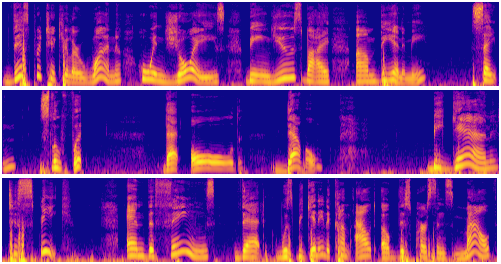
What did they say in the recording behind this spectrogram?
this particular one who enjoys being used by um, the enemy, Satan, Slewfoot, that old devil, began to speak. And the things that was beginning to come out of this person's mouth,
